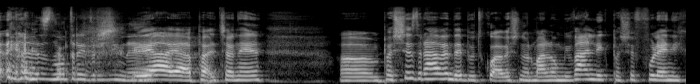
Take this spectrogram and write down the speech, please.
Znotraj družine. Ja, ja, pač a ne. Um, pa še zraven, da je bil tako, veš, normalno umivalnik, pa še fulenih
